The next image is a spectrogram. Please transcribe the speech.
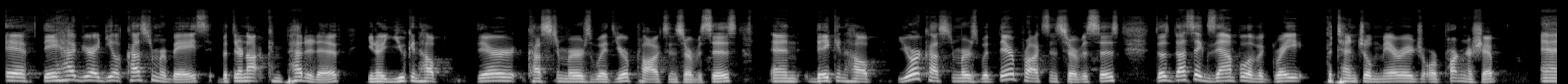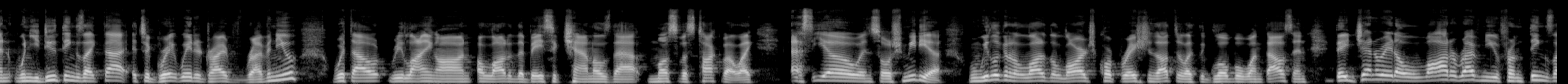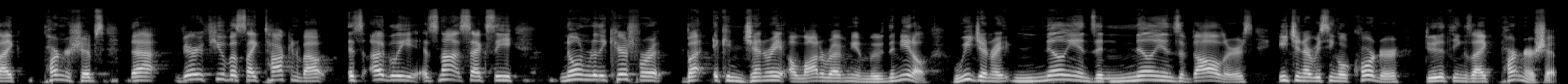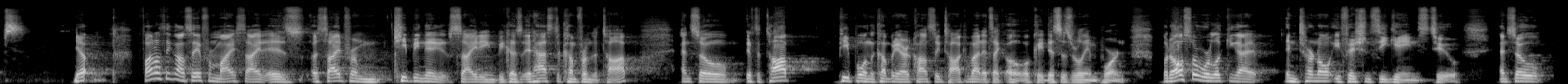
If they have your ideal customer base, but they're not competitive, you know, you can help their customers with your products and services, and they can help your customers with their products and services. That's an example of a great potential marriage or partnership and when you do things like that, it's a great way to drive revenue without relying on a lot of the basic channels that most of us talk about, like SEO and social media. When we look at a lot of the large corporations out there, like the Global 1000, they generate a lot of revenue from things like partnerships that very few of us like talking about. It's ugly, it's not sexy, no one really cares for it, but it can generate a lot of revenue and move the needle. We generate millions and millions of dollars each and every single quarter due to things like partnerships. Yep. Final thing I'll say from my side is aside from keeping it exciting, because it has to come from the top. And so if the top people in the company are constantly talking about it, it's like, oh, okay, this is really important. But also we're looking at internal efficiency gains too. And so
